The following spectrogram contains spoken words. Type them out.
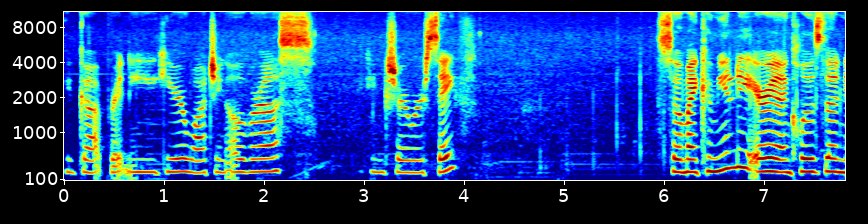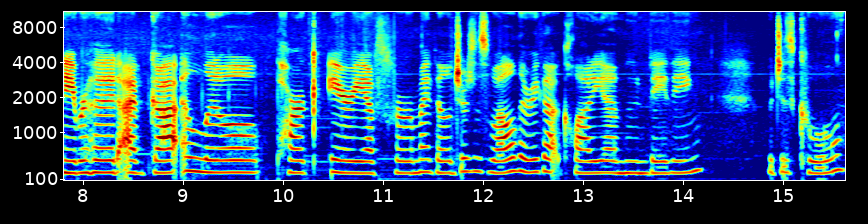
You've got Brittany here watching over us, making sure we're safe. So my community area includes the neighborhood. I've got a little park area for my villagers as well. There we got Claudia moonbathing, which is cool.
